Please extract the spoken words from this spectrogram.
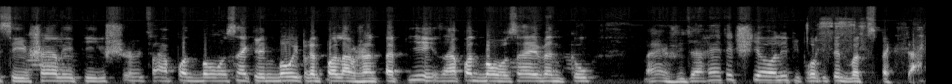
c'est cher les t-shirts. Ça n'a pas de bon sens, Klimbo, ils prennent pas l'argent de papier. Ça n'a pas de bon sens, Evenco. Ben, je lui dis arrêtez de chialer puis profitez de votre spectacle.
